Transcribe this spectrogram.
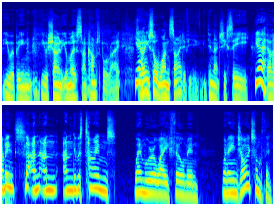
you were being, you were shown that you're most uncomfortable, right? So Yeah. you only saw one side of you. You didn't actually see Yeah, the other I mean, bits. and and and there was times when we were away filming when I enjoyed something,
